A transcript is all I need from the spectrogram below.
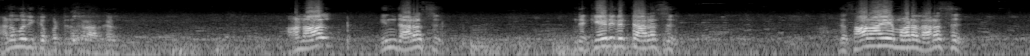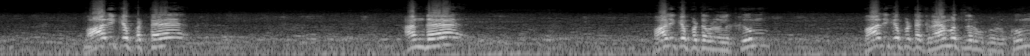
அனுமதிக்கப்பட்டிருக்கிறார்கள். ஆனால் இந்த அரசு இந்த கேடுகட்ட அரசு இந்த சாராய மாடல் அரசு பாதிக்கப்பட்ட அந்த பாதிக்கப்பட்டவர்களுக்கும் பாதிக்கப்பட்ட கிராமத்தில் இருக்கிறவர்களுக்கும்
